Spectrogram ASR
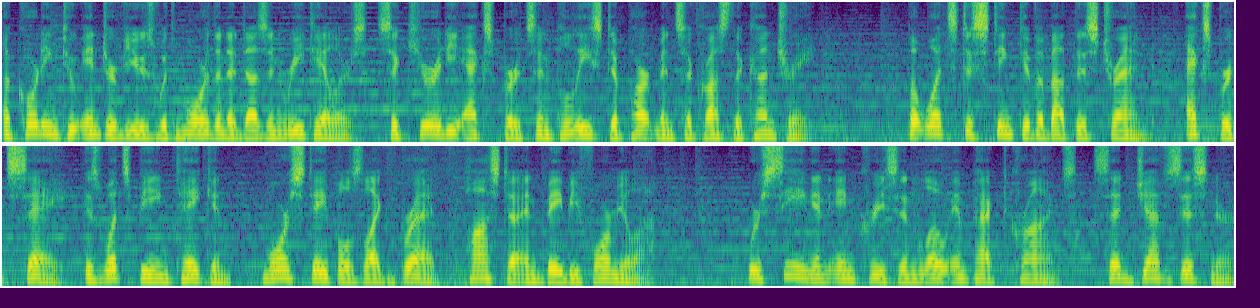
according to interviews with more than a dozen retailers, security experts and police departments across the country. But what's distinctive about this trend, experts say, is what's being taken, more staples like bread, pasta and baby formula. We're seeing an increase in low-impact crimes, said Jeff Zissner,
